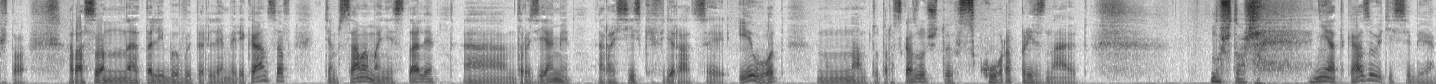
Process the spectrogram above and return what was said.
что, раз талибы выперли американцев, тем самым они стали э, друзьями Российской Федерации. И вот нам тут рассказывают, что их скоро признают. Ну что ж, не отказывайте себе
